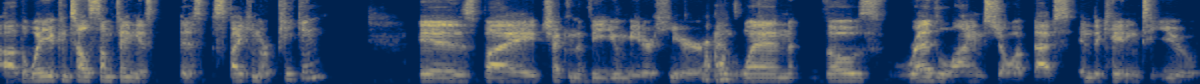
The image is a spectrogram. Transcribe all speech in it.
Uh, the way you can tell something is, is spiking or peaking is by checking the VU meter here. Okay. And when those red lines show up, that's indicating to you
